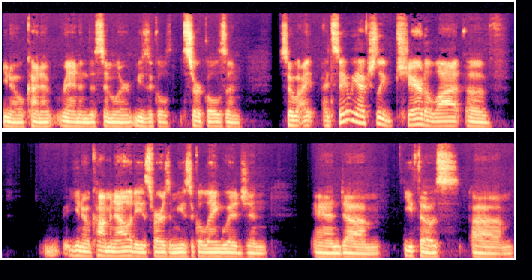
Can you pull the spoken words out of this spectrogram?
you know kind of ran in the similar musical circles and so I, I'd say we actually shared a lot of you know commonality as far as a musical language and and um, ethos um,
